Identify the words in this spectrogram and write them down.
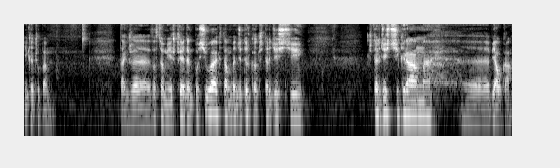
i ketchupem. Także został mi jeszcze jeden posiłek, tam będzie tylko 40, 40 gram e, białka.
